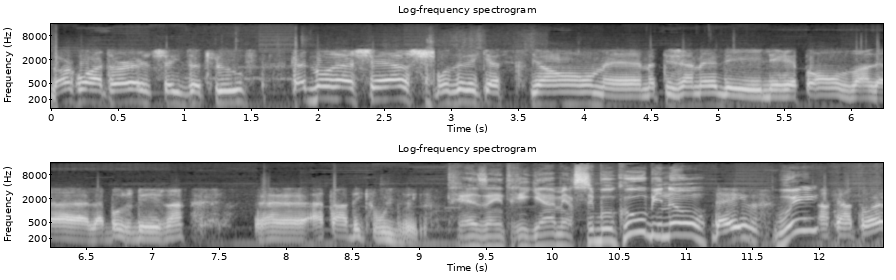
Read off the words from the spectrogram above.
Darkwater, Shake the Truth. Faites vos recherches, posez des questions, mais mettez jamais les, les réponses dans la, la bouche des gens. Euh, attendez qu'ils vous le disent. Très intriguant. Merci beaucoup, Bino. Dave? Oui? Attention-toi.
